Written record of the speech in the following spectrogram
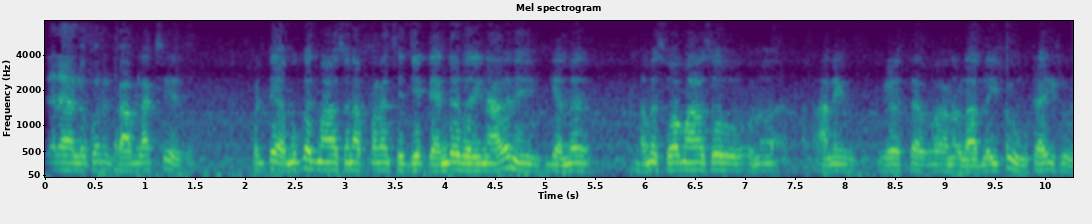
ત્યારે આ લોકોને કામ લાગશે. પણ તે અમુક જ માણસોને આપવાના છે જે ટેન્ડર ભરીને આવે ને કે અમે અમે સો માણસો આની વ્યવસ્થા આનો લાભ લઈશું ઉઠાવીશું.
